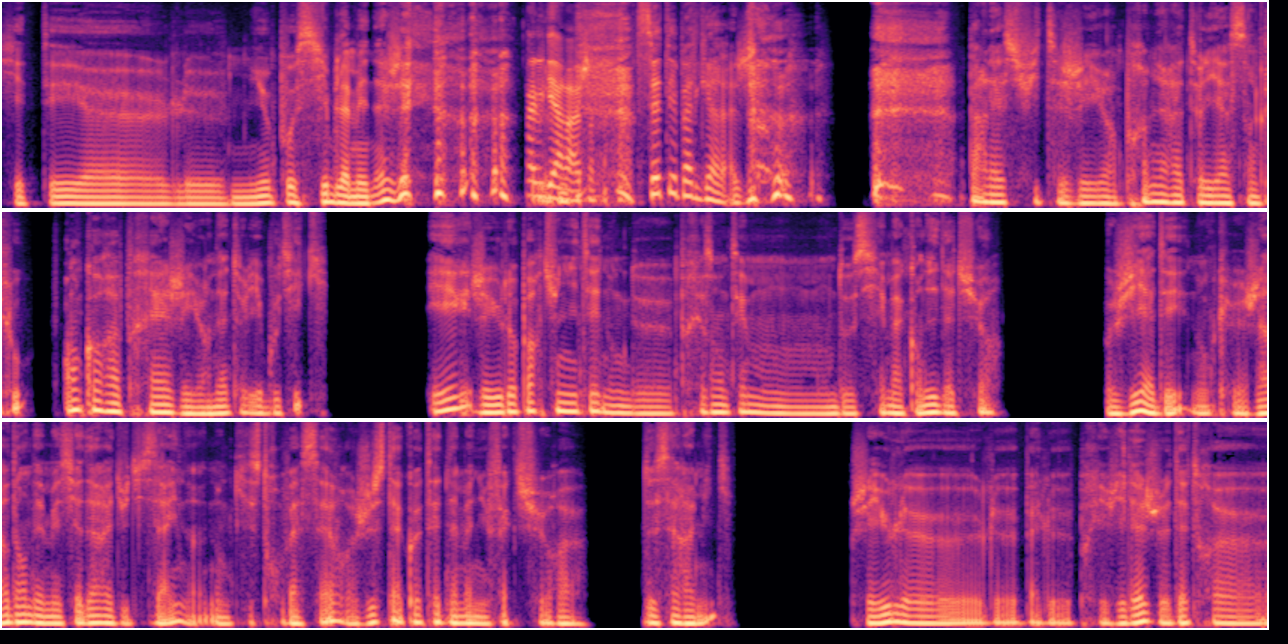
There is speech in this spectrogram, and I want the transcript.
qui était le mieux possible aménagée. Pas le garage. C'était pas le garage. Par la suite, j'ai eu un premier atelier à Saint-Cloud. Encore après, j'ai eu un atelier boutique. Et j'ai eu l'opportunité donc de présenter mon, dossier, ma candidature au JAD, donc le Jardin des métiers d'art et du design, donc qui se trouve à Sèvres, juste à côté de la manufacture euh, de céramique. J'ai eu le, le, bah, le privilège d'être euh,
